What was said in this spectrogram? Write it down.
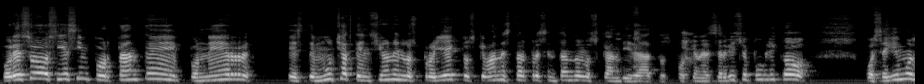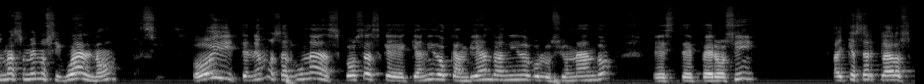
Por eso sí es importante poner este, mucha atención en los proyectos que van a estar presentando los candidatos, porque en el servicio público, pues seguimos más o menos igual, ¿no? Hoy tenemos algunas cosas que, que han ido cambiando, han ido evolucionando, este, pero sí, hay que ser claros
